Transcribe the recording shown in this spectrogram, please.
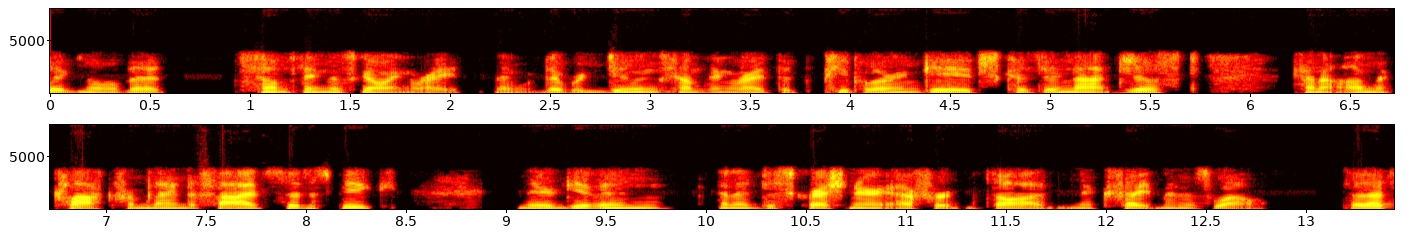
signal that something is going right, that, that we're doing something right, that people are engaged because they're not just kind of on the clock from nine to five, so to speak. They're given kind of discretionary effort and thought and excitement as well. So that's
